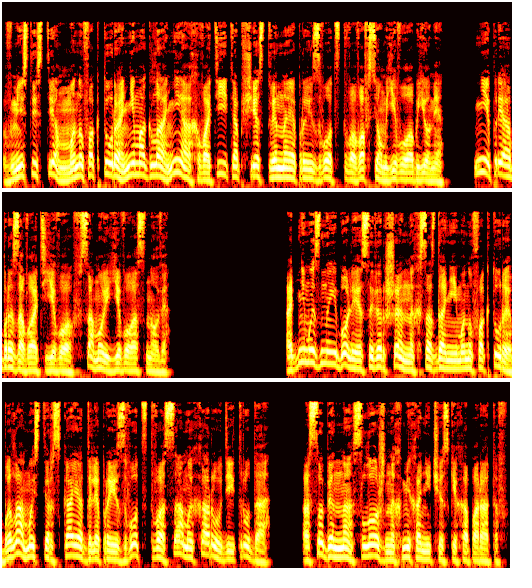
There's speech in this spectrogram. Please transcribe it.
Вместе с тем, мануфактура не могла ни охватить общественное производство во всем его объеме, ни преобразовать его в самой его основе. Одним из наиболее совершенных созданий мануфактуры была мастерская для производства самых орудий труда особенно сложных механических аппаратов.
